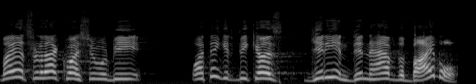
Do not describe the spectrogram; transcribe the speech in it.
My answer to that question would be well, I think it's because Gideon didn't have the Bible.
